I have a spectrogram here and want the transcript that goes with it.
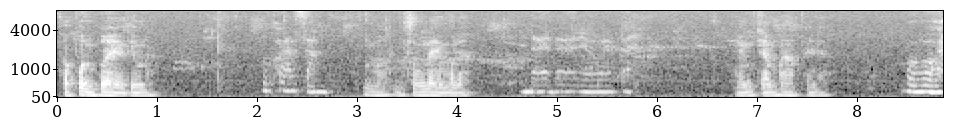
เขาวปุ่นเพื่ออะไรติวนะลูกค้าสั่งมามาส่งไหนมาละได้ได้เดี๋ยวแวะไปเห็นจำภาพไปนะโอ้ย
